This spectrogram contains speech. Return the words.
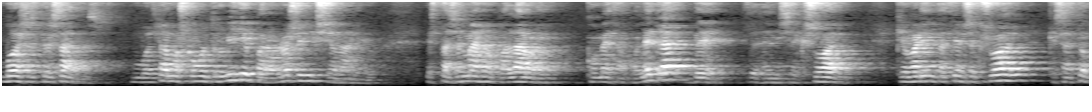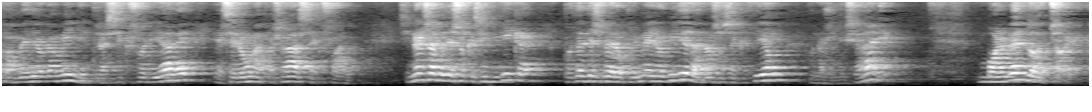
Boas estresadas, voltamos con outro vídeo para o noso diccionario. Esta semana a palabra comeza coa letra D, de demisexual, que é unha orientación sexual que se atopa a medio camiño entre a sexualidade e ser unha persoa sexual. Se non sabedes o que significa, podedes ver o primeiro vídeo da nosa sección, o noso diccionario. Volvendo ao choio.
